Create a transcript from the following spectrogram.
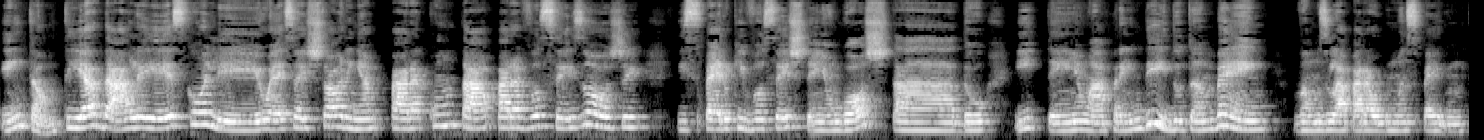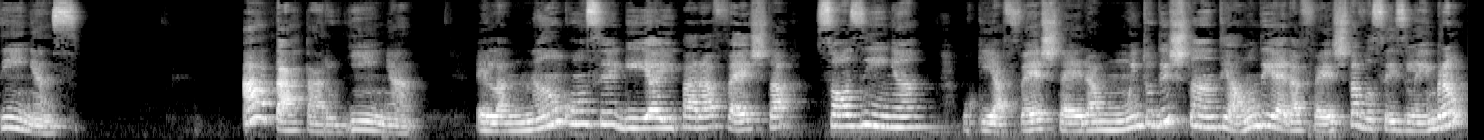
Então, tia Darley escolheu essa historinha para contar para vocês hoje. Espero que vocês tenham gostado e tenham aprendido também. Vamos lá para algumas perguntinhas. A tartaruguinha ela não conseguia ir para a festa sozinha, porque a festa era muito distante. Aonde era a festa, vocês lembram?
